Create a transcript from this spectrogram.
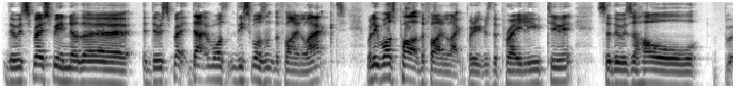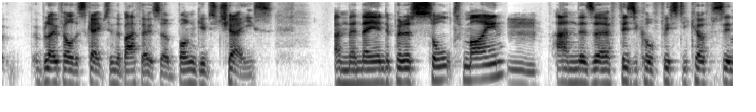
there was supposed to be another. There was that wasn't. This wasn't the final act. Well, it was part of the final act, but it was the prelude to it. So there was a whole B- Blofeld escapes in the bathhouse. So Bond gives chase, and then they end up at a salt mine, hmm. and there's a physical fisticuffs in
